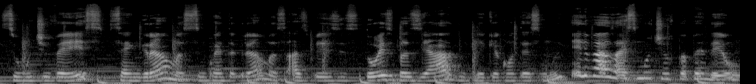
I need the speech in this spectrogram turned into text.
se o motivo é esse, 100 gramas, 50 gramas, às vezes dois baseado, né, que acontece muito, ele vai usar esse motivo para prender um,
